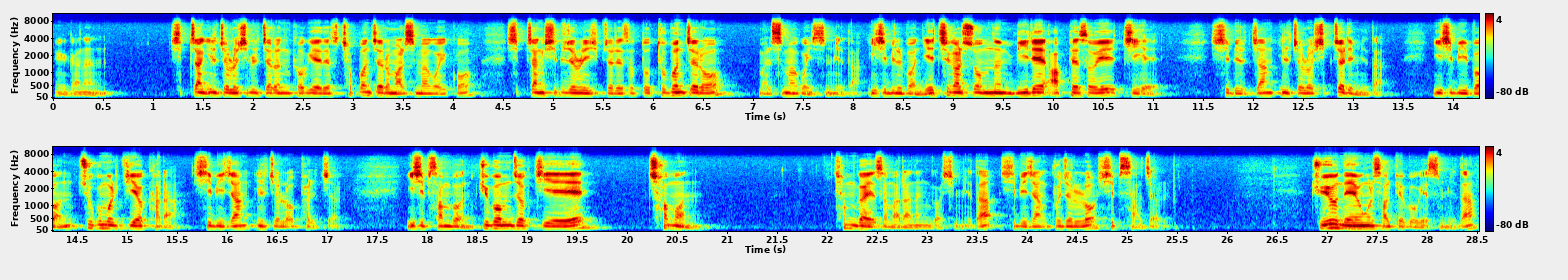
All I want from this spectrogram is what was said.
그러니까는 10장 1절로 11절은 거기에 대해서 첫 번째로 말씀하고 있고 10장 12절로 20절에서 또 두 번째로 말씀하고 있습니다. 21번. 예측할 수 없는 미래 앞에서의 지혜 11장 1절로 10절입니다. 22번 죽음을 기억하라 12장 1절로 8절 23번 규범적 지혜의 첨언 첨가해서 말하는 것입니다. 12장 9절로 14절 주요 내용을 살펴보겠습니다.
